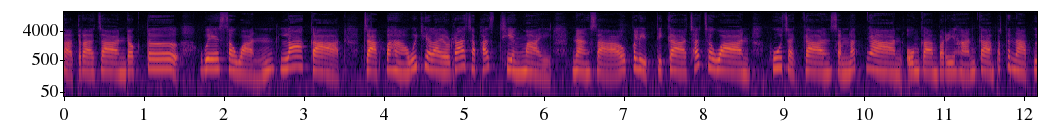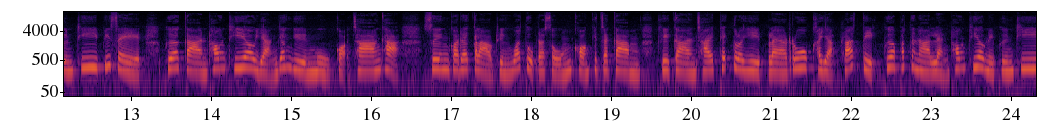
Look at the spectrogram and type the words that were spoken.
ศาสตราจารย์ ดร เวสวรรค์ล่ากาศ จากมหาวิทยาลัยราชภัฏเชียงใหม่ นางสาวกฤติกาชัชวาน ผู้จัดการสำนักงาน องค์การบริหารการพัฒนาพื้นที่พิเศษ เพื่อการท่องเที่ยวอย่างยั่งยืนหมู่เกาะช้างค่ะ ซึ่งก็ได้กล่าวถึงวัตถุประสงค์ของกิจกรรม คือการใช้เทคโนโลยีแปลรูปขยะพลาสติก เพื่อพัฒนาแหล่งท่องเที่ยวในพื้นที่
